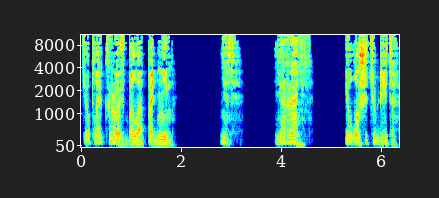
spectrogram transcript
Теплая кровь была под ним. Нет, я ранен, и лошадь убита.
